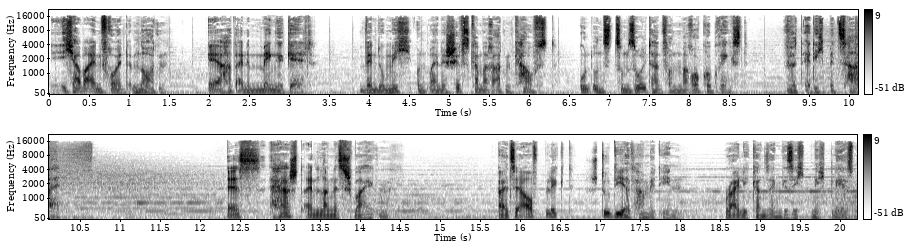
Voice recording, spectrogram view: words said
ich habe einen Freund im Norden. Er hat eine Menge Geld. Wenn du mich und meine Schiffskameraden kaufst und uns zum Sultan von Marokko bringst, wird er dich bezahlen. Es herrscht ein langes Schweigen. Als er aufblickt, studiert Hamid ihn. Riley kann sein Gesicht nicht lesen.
